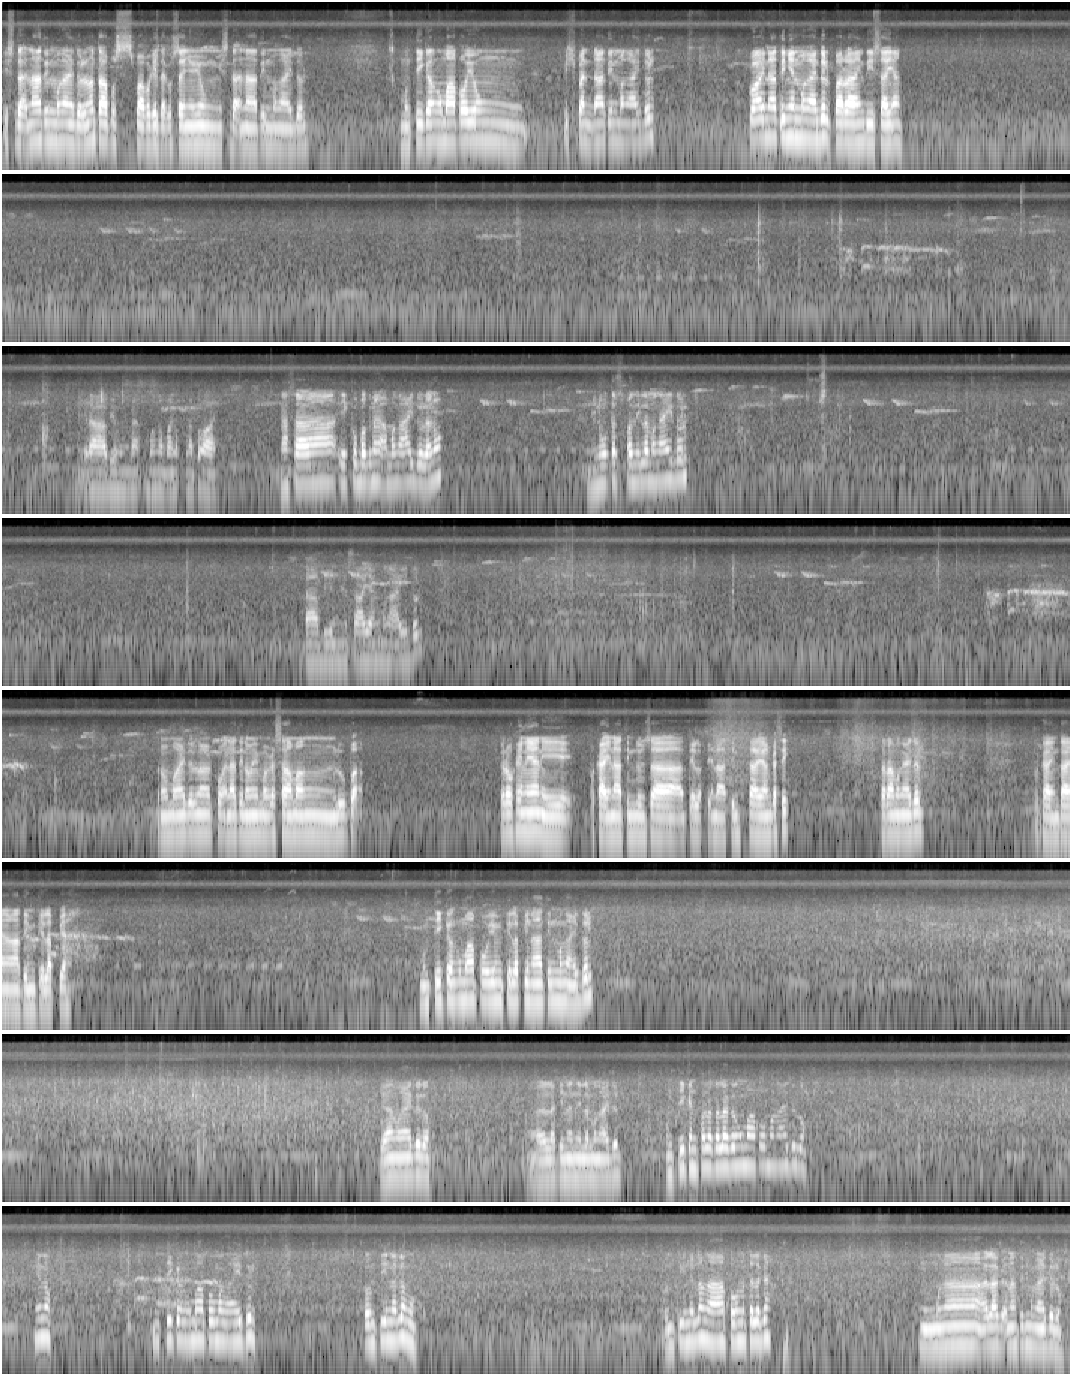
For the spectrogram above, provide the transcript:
isda natin mga idol ano? Tapos papakita ko sa inyo yung isda natin mga idol. Muntikang umapaw yung fish pond natin mga idol. Kuhain natin yan mga idol para hindi sayang Grabe yung mga manok na to ah. Nasa eco bag na ang mga idol ano? Minutas pa nila mga idol. Grabe yung nasayang mga idol. Ang mga idol na nakuha natin na may magkasamang lupa. Pero okay na yan, ipakain natin dun sa tilapia natin. Sayang kasi. Tara mga idol. Pagkain tayo ng ating tilapia. Muntikang umapo yung tilapia natin mga idol. Yan mga idol oh. Ang lalaki na nila mga idol. Untikan pala talagang umako mga idol oh. Yan oh. Untikan umapo mga idol. Kaunti na lang oh. Kaunti na lang aapaw na talaga. Yung mga alaga natin mga idol oh.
